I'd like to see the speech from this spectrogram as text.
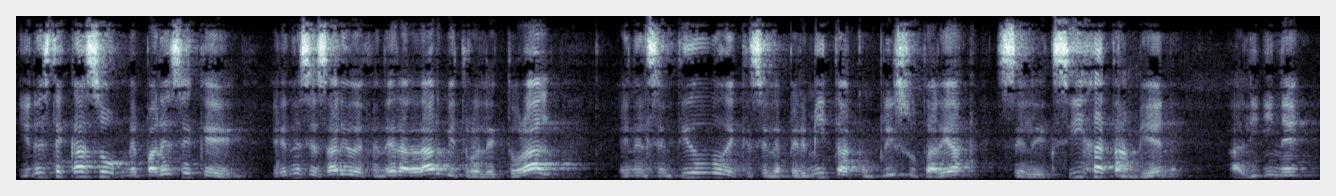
Y en este caso me parece que es necesario defender al árbitro electoral en el sentido de que se le permita cumplir su tarea, se le exija también al INE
